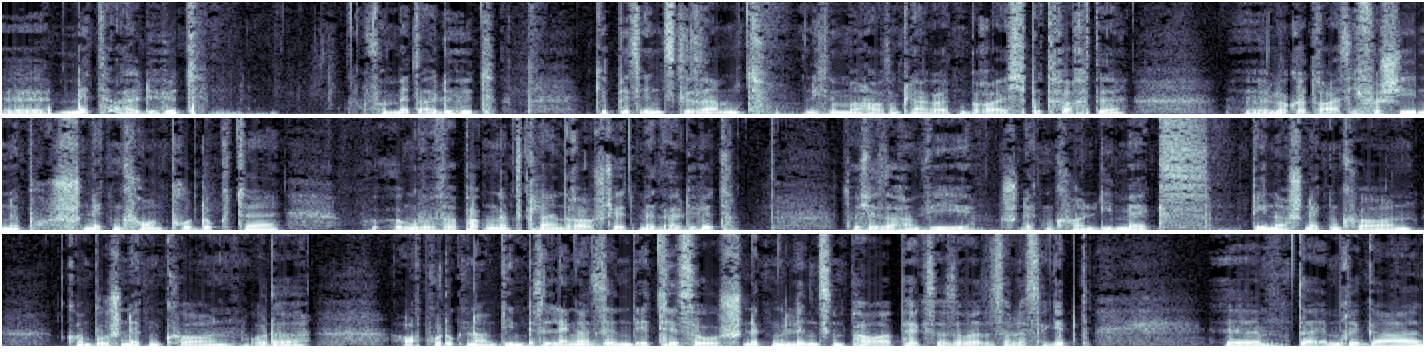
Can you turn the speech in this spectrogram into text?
äh, Metaldehyd. Vom Metaldehyd gibt es insgesamt, wenn ich nur mal Haus- und Kleingartenbereich betrachte, äh, locker 30 verschiedene Schneckenkornprodukte, wo irgendwo Verpackung ganz klein draufsteht Metaldehyd. Solche Sachen wie Schneckenkorn Limex, Dena Schneckenkorn, Kombu Schneckenkorn oder auch Produktnamen, die ein bisschen länger sind, Etisso, Schnecken, Linsen, Powerpacks, also was es alles ergibt. Äh, da im Regal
